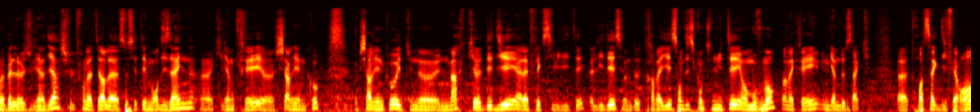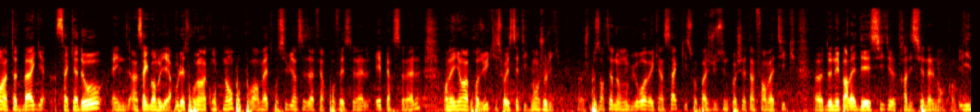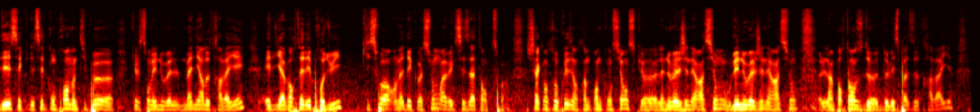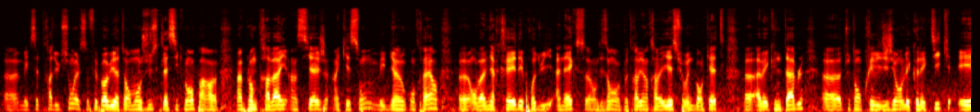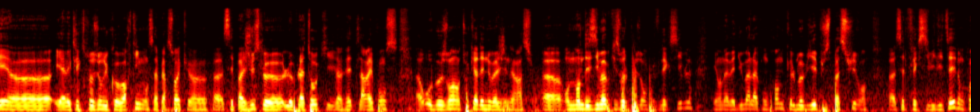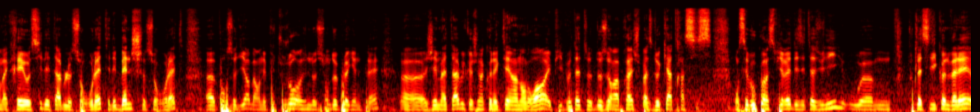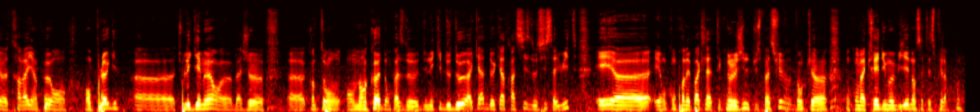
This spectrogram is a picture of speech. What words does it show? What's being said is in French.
Je m'appelle Julien Diard, je suis le fondateur de la société More Design euh, qui vient de créer euh, Charlie Co. Donc Charlie Co est une, une, marque dédiée à la flexibilité. L'idée c'est de travailler sans discontinuité et en mouvement. On a créé une gamme de sacs, euh, trois sacs différents, un tote bag, un sac à dos et un sac bandoulière. Vous voulez trouver un contenant pour pouvoir mettre aussi bien ses affaires professionnelles et personnelles en ayant un produit qui soit esthétiquement joli. Euh, je peux sortir de mon bureau avec un sac qui soit pas juste une pochette informatique euh, donnée par la DSI traditionnellement. L'idée c'est d'essayer de comprendre un petit peu euh, quelles sont les nouvelles manières de travailler et d'y apporter des produits qui soit en adéquation avec ses attentes. Quoi. Chaque entreprise est en train de prendre conscience que la nouvelle génération ou les nouvelles générations, l'importance de, de l'espace de travail, euh, mais que cette traduction, elle se fait pas obligatoirement juste classiquement par euh, un plan de travail, un siège, un caisson, mais bien au contraire, euh, on va venir créer des produits annexes en disant on peut très bien travailler sur une banquette euh, avec une table, euh, tout en privilégiant les connectiques et, et avec l'explosion du coworking, on s'aperçoit que c'est pas juste le, le plateau qui va être la réponse aux besoins en tout cas des nouvelles générations. Euh, on demande des immeubles qui soient de plus en plus flexibles et on avait du mal à comprendre que le mobilier puisse pas suivre euh, cette flexibilité. Donc on a créé aussi des tables sur roulette et des benches sur roulette euh, pour se dire bah, on n'est plus toujours dans une notion de plug and play. Euh, j'ai ma table que je viens connecter à un endroit et puis peut-être deux heures après je passe de 4 à 6. On s'est beaucoup inspiré des États-Unis où euh, toute la Silicon Valley euh, travaille un peu en, en plug. tous les gamers, bah, je, quand on, on encode, on passe d'une équipe de 2 à 4, de 4 à 6, de 6 à 8 et, euh, et on comprenait pas que la technologie ne puisse pas suivre donc, euh, donc on a créé du mobilier dans cet esprit là.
